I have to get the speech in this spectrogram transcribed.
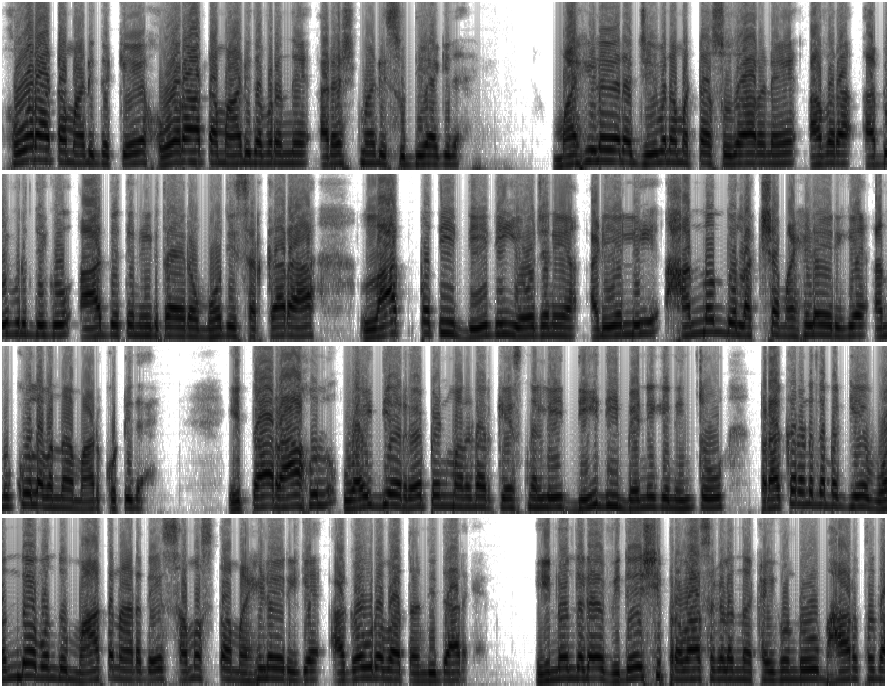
ಹೋರಾಟ ಮಾಡಿದ್ದಕ್ಕೆ ಹೋರಾಟ ಮಾಡಿದವರನ್ನೇ ಅರೆಸ್ಟ್ ಮಾಡಿ ಸುದ್ದಿಯಾಗಿದೆ. ಮಹಿಳೆಯರ ಜೀವನ ಮಟ್ಟ ಸುಧಾರಣೆ, ಅವರ ಅಭಿವೃದ್ಧಿಗೂ ಆದ್ಯತೆ ನೀಡ್ತಾ ಇರೋ ಮೋದಿ ಸರ್ಕಾರ ಲಾಕ್ಪತಿ ದೀದಿ ಯೋಜನೆಯ ಅಡಿಯಲ್ಲಿ ಹನ್ನೊಂದು ಲಕ್ಷ ಮಹಿಳೆಯರಿಗೆ ಅನುಕೂಲವನ್ನ ಮಾಡಿಕೊಟ್ಟಿದೆ. ಇತ್ತ ರಾಹುಲ್ ವೈದ್ಯ ರೇಪ್ ಅಂಡ್ ಮರ್ಡರ್ ಕೇಸ್ನಲ್ಲಿ ದೀದಿ ಬೆನ್ನಿಗೆ ನಿಂತು ಪ್ರಕರಣದ ಬಗ್ಗೆ ಒಂದೇ ಒಂದು ಮಾತನಾಡದೆ ಸಮಸ್ತ ಮಹಿಳೆಯರಿಗೆ ಅಗೌರವ ತಂದಿದ್ದಾರೆ. ಇನ್ನೊಂದೆಡೆ ವಿದೇಶಿ ಪ್ರವಾಸಗಳನ್ನ ಕೈಗೊಂಡು ಭಾರತದ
